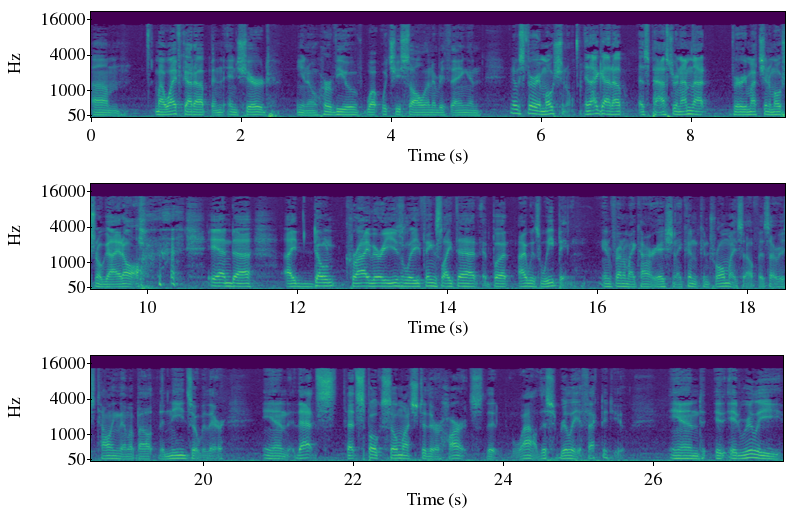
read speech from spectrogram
um, my wife got up and, and, shared, you know, her view of what, what she saw and everything, and, and it was very emotional. And I got up as pastor, and I'm not very much an emotional guy at all, and uh, I don't cry very easily, things like that. But I was weeping in front of my congregation. I couldn't control myself as I was telling them about the needs over there and that's that spoke so much to their hearts that wow, this really affected you, and it, it really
